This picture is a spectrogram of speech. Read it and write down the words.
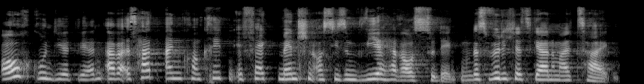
auch grundiert werden, aber es hat einen konkreten Effekt, Menschen aus diesem Wir herauszudenken. Das würde ich jetzt gerne mal zeigen.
